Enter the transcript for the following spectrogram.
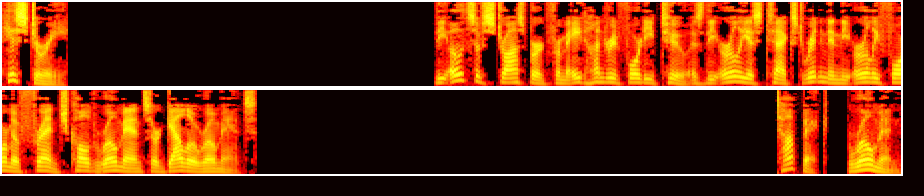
History The Oaths of Strasbourg from 842 is the earliest text written in the early form of French called Romance or Gallo-Romance. Roman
